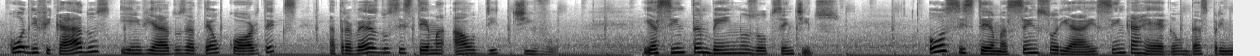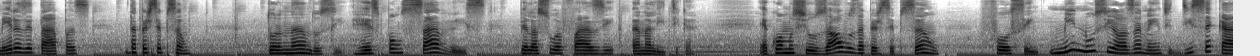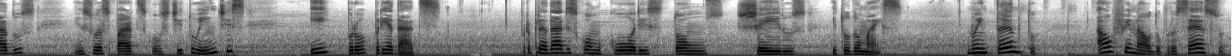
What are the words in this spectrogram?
codificados e enviados até o córtex através do sistema auditivo, e assim também nos outros sentidos. Os sistemas sensoriais se encarregam das primeiras etapas da percepção, tornando-se responsáveis pela sua fase analítica. É como se os alvos da percepção fossem minuciosamente dissecados em suas partes constituintes e propriedades. Propriedades como cores, tons, cheiros e tudo mais. No entanto, ao final do processo,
